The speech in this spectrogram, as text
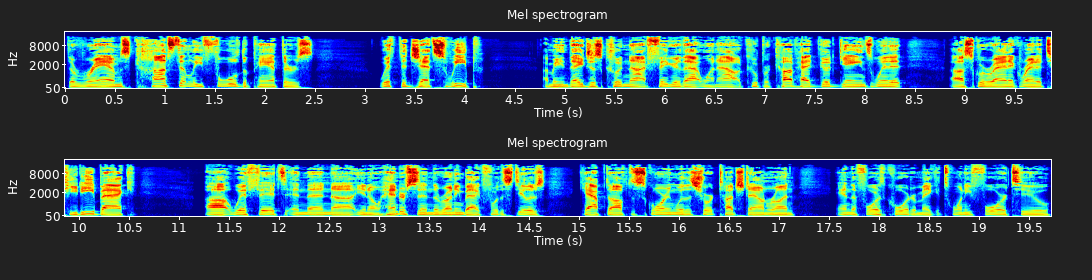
the Rams constantly fooled the Panthers with the jet sweep. I mean, they just could not figure that one out. Cooper Kupp had good gains win it. Uh, Skowronek ran a TD back uh, with it. And then, uh, you know, Henderson, the running back for the Steelers, capped off the scoring with a short touchdown run in the fourth quarter, make it 24 to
